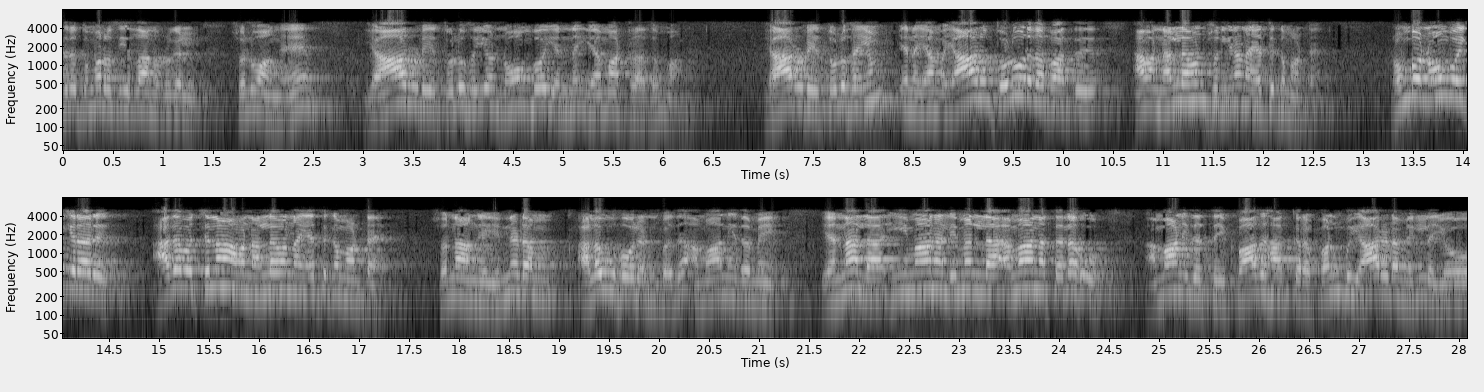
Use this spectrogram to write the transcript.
அதில் துமரதி அவர்கள் சொல்லுவாங்க யாருடைய தொழுகையோ நோம்போ என்னை ஏமாற்றாதும்பாங்க. யாருடைய தொழுகையும் என்னை ஏமா யாரும் தொழுகிறத பார்த்து அவன் நல்லவன் சொன்னீங்கன்னா நான் ஏற்றுக்க மாட்டேன். ரொம்ப நோன்பு வைக்கிறாரு. அதை வச்சுலாம் அவன் நல்லவன் நான் ஏற்றுக்க மாட்டேன். சொன்னாங்க என்னிடம் அளவுகோல் என்பது அமானிதமே. ஏன்னா ல ஈமான லிமன் அமான தலகு அமானிதத்தை பாதுகாக்கிற பண்பு யாரிடம் இல்லையோ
